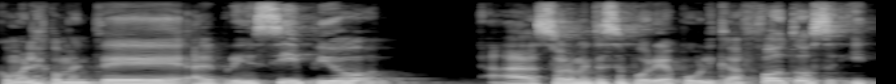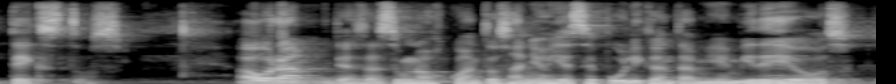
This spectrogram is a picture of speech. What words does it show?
como les comenté al principio, ah, solamente se podría publicar fotos y textos. Ahora, desde hace unos cuantos años ya se publican también videos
